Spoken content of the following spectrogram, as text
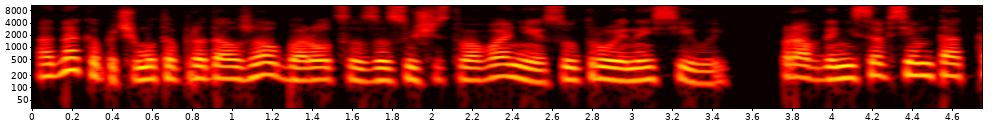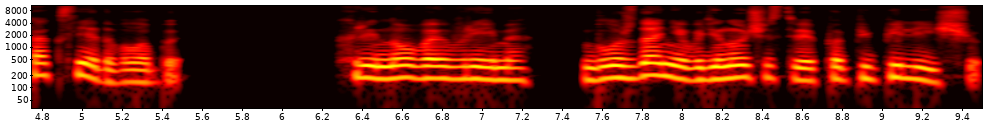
Однако почему-то продолжал бороться за существование с утроенной силой. Правда, не совсем так, как следовало бы. Хреновое время, блуждание в одиночестве по пепелищу.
